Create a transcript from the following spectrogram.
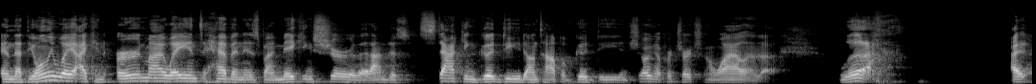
and that the only way I can earn my way into heaven is by making sure that I'm just stacking good deed on top of good deed and showing up for church in a while. And uh, ugh, I,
